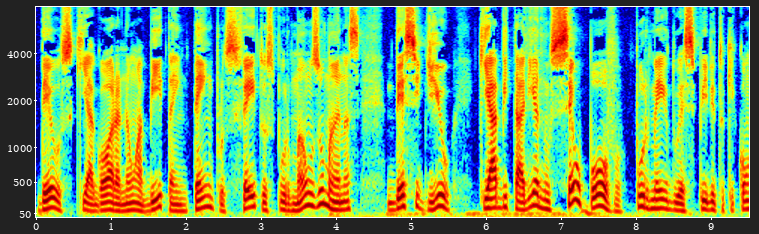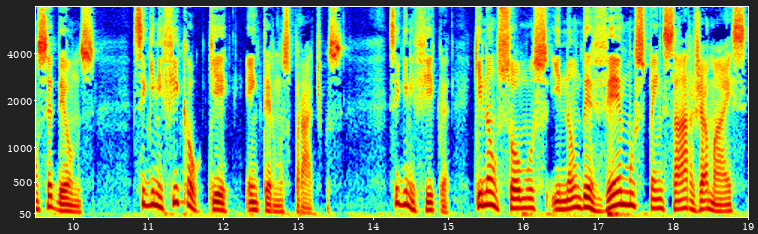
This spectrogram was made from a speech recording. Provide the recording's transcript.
Deus, que agora não habita em templos feitos por mãos humanas, decidiu que habitaria no seu povo por meio do Espírito que concedeu-nos. Significa o que em termos práticos? Significa que não somos e não devemos pensar jamais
